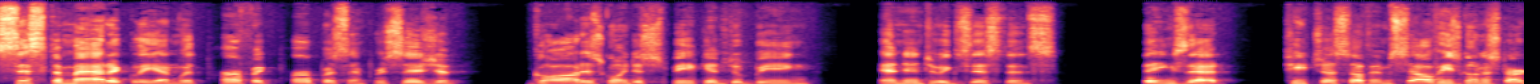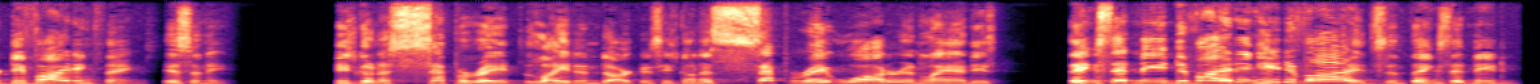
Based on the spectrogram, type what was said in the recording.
Systematically and with perfect purpose and precision, God is going to speak into being and into existence things that teach us of Himself. He's going to start dividing things, isn't He? He's going to separate light and darkness. He's going to separate water and land. He's, things that need dividing, He divides, and things that need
